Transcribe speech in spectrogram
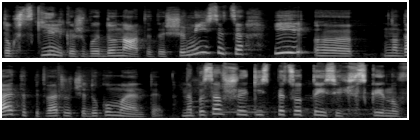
тож скільки ж ви донатите щомісяця і. Е, Надайте підтверджуючі документи. Написав, що якісь 500 тисяч скинув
